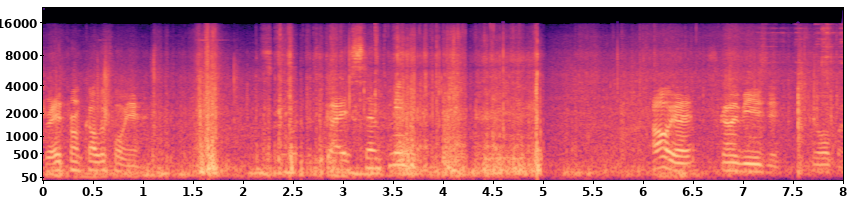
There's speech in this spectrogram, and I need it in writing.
Straight from California. this guy sent me. Oh yeah, it's gonna be easy to open.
